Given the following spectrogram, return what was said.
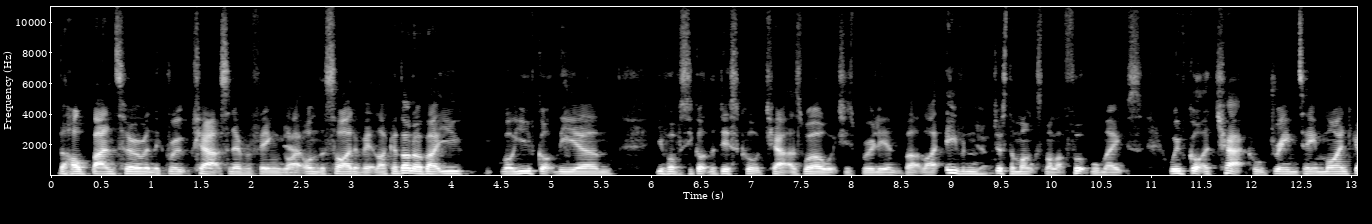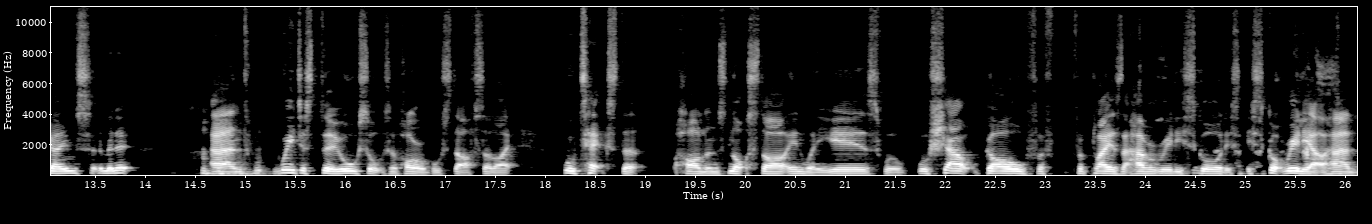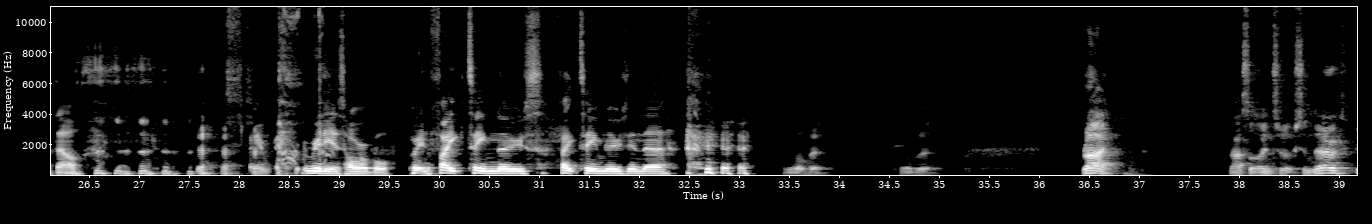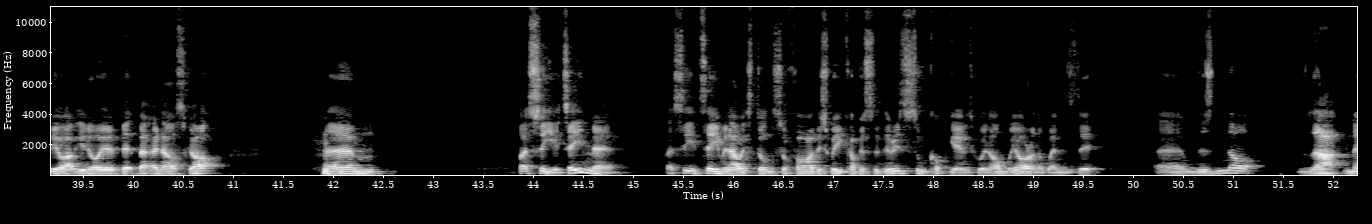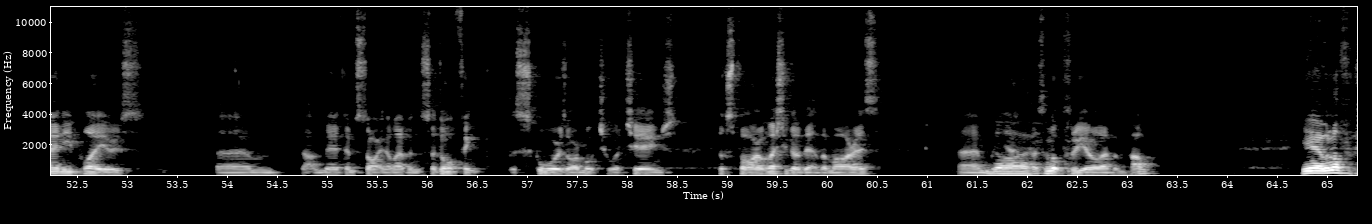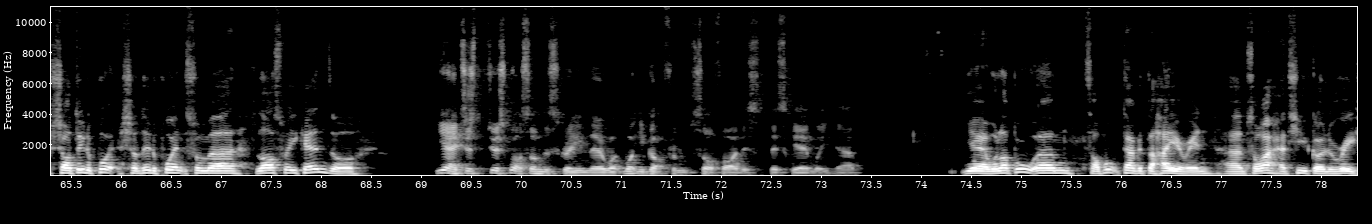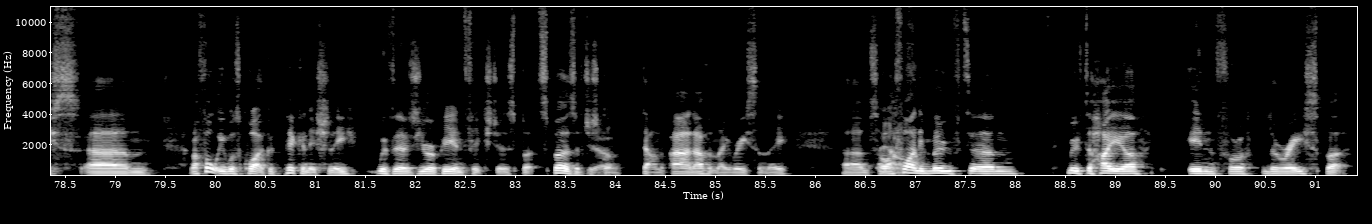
the whole banter and the group chats and everything. Like on the side of it. Like I don't know about you. Well, you've got the, um, you've obviously got the Discord chat as well, which is brilliant. But like even Yeah. just amongst my like football mates, we've got a chat called Dream Team Mind Games at the minute, and we just do all sorts of horrible stuff. So like we'll text that Haaland's not starting when he is. We'll we'll shout goal for for players that haven't really scored. It's it's got really out of hand now. It really is horrible. Putting fake team news, fake team news in there. Love it. Love it. Right. Nice little introduction there. Feel like you know you a bit better now, Scott. Um, let's see your team, mate. Let's see your team and how it's done so far this week. Obviously, there is some cup games going on. We are on a Wednesday. Um, there's not that many players um, that have made them starting 11, so I don't think the scores are much of a change thus far, unless you've got a bit of a Mares. Um, No. yeah, let's look through your eleven, pal. Yeah, well, I've- shall I do the point? Shall I do the points from uh, last weekend or? Yeah, just just what's on the screen there. What what you got from so far this this game week? Yeah, Yeah, well, I bought um, so I bought David De Gea in. Um, so I had Hugo Lloris, um, and I thought he was quite a good pick initially with those European fixtures, but Spurs have just Yeah. gone down the pan, haven't they, recently? Um, so They I finally moved um, moved De Gea in for Lloris, but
